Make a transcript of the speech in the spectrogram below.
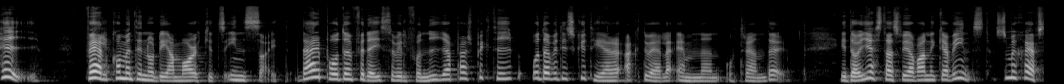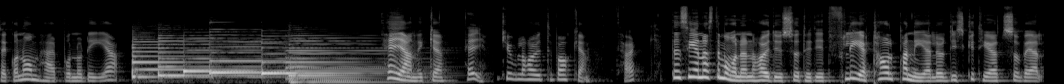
Hej! Välkommen till Nordea Markets Insight. Det här är podden för dig som vill få nya perspektiv och där vi diskuterar aktuella ämnen och trender. Idag gästas vi av Annika Winst som är chefsekonom här på Nordea. Hej Annika! Hej! Kul att ha dig tillbaka. Tack. Den senaste månaden har du suttit i ett flertal paneler och diskuterat såväl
